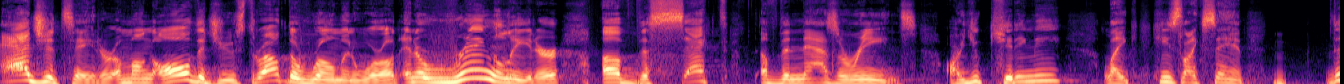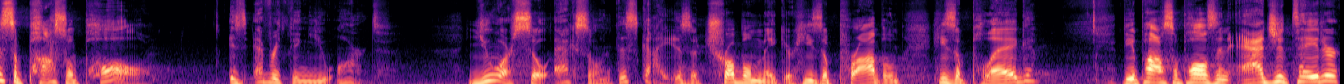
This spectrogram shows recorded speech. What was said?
agitator among all the Jews throughout the Roman world and a ringleader of the sect of the Nazarenes. Are you kidding me? Like, he's like saying, This apostle Paul is everything you aren't. You are so excellent. This guy is a troublemaker. He's a problem. He's a plague. The apostle Paul's an agitator,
